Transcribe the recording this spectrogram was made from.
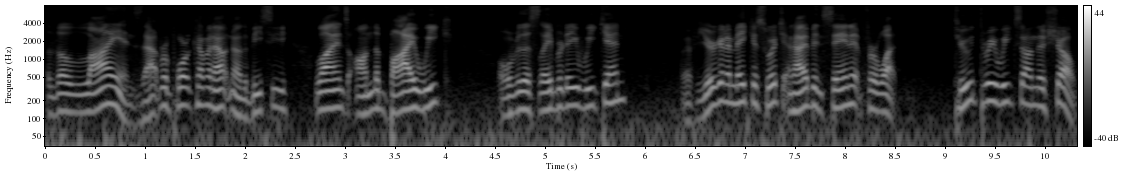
the Lions. That report coming out now. The BC Lions on the bye week over this Labor Day weekend. But if you're going to make a switch, and I've been saying it for what, two, three weeks on this show,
